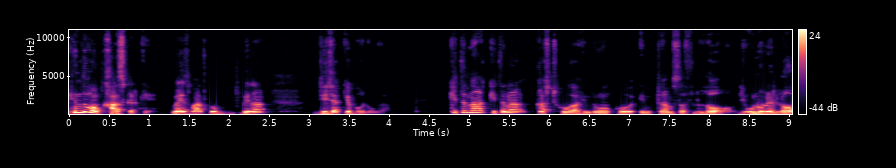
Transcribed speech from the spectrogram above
हिंदुओं खास करके। मैं इस बात को बिना झिझक के बोलूँगा। कितना कितना कष्ट हुआ हिंदुओं को इन टर्म्स ऑफ़ लॉ जो उन्होंने लॉ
